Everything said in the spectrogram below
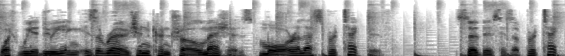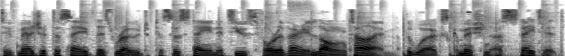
What we're doing is erosion control measures, more or less protective. So this is a protective measure to save this road to sustain its use for a very long time, the Works Commissioner stated.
